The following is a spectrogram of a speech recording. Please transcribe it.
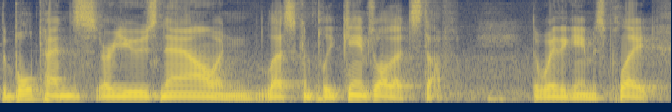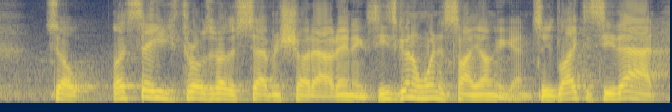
the bullpens are used now and less complete games, all that stuff, the way the game is played. So let's say he throws another seven shutout innings. He's going to win a Cy Young again. So you'd like to see that.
